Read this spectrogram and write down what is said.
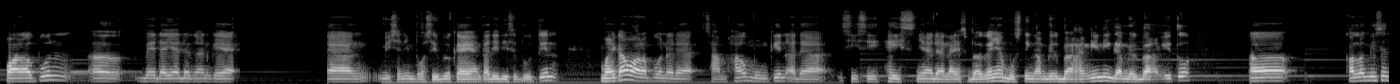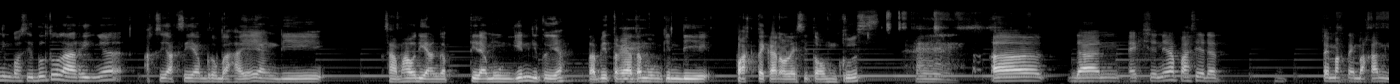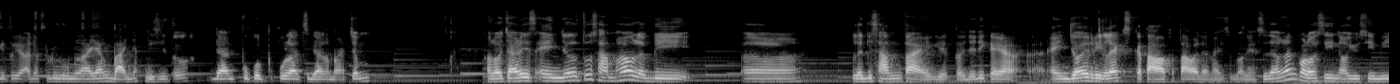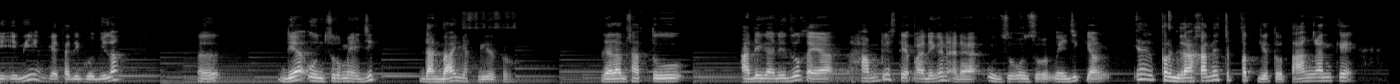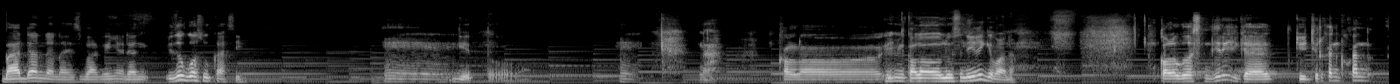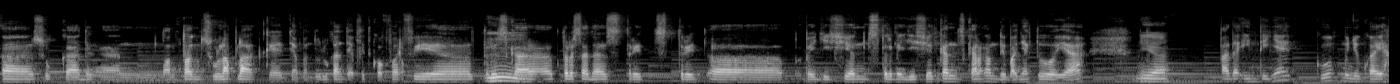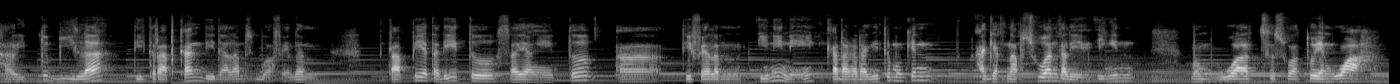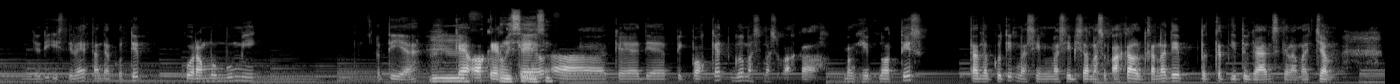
Walaupun eh, bedanya dengan kayak yang Mission Impossible kayak yang tadi disebutin, mereka walaupun ada somehow mungkin ada sisi haste-nya dan lain sebagainya, mesti ngambil barang ini, ngambil barang itu. eh, kalau Mission Impossible tuh larinya aksi-aksi yang berbahaya yang di somehow dianggap tidak mungkin gitu ya, tapi ternyata Hmm. mungkin dipraktekkan oleh si Tom Cruise. Hmm. Eh, dan actionnya pasti ada tembak-tembakan gitu ya, ada peluru melayang banyak di situ dan pukul-pukulan segala macem. Kalau Charlie's Angel tuh somehow lebih eh, lebih santai gitu, jadi kayak enjoy, relax, ketawa-ketawa dan lain sebagainya. Sedangkan kalau si Now You See Me ini yang kayak tadi gue bilang, eh, dia unsur magic dan banyak gitu. Dalam satu adegan itu kayak hampir setiap adegan ada unsur-unsur magic yang ya pergerakannya cepet gitu. Tangan kayak badan dan lain sebagainya. Dan itu gue suka sih. Hmm. gitu. Hmm. Nah, kalau Hmm, kalau lu sendiri gimana kalau gue sendiri juga jujur kan gue kan eh, suka dengan nonton sulap lah kayak zaman dulu kan David Copperfield terus Hmm. sekarang terus ada street street eh, magician street magician kan sekarang kan udah banyak tuh ya. Iya. Pada intinya gue menyukai hal itu bila diterapkan di dalam sebuah film. Tapi ya tadi itu sayangnya itu uh, di film ini nih kadang-kadang itu mungkin agak nafsuan kali ya ingin membuat sesuatu yang wah. Jadi istilahnya tanda kutip kurang membumi. Ngerti ya? Kayak oke I kayak uh, kayak dia pickpocket gue masih masuk akal. Menghipnotis tanda kutip masih masih bisa masuk akal karena dia deket gitu kan segala macam.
